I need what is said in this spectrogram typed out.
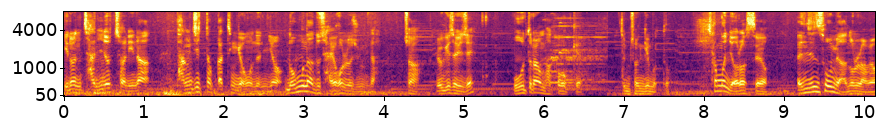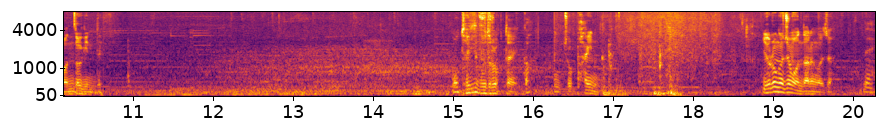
이런 잔여철이나 방지턱 같은 경우는요 너무나도 잘 걸러줍니다. 자 여기서 이제 모드로 한번 바꿔볼게요. 지금 전기 모터. 창문 열었어요. 엔진 소음이 안 올라와요 언덕인데. 어 되게 부드럽다니까? 좀 파인다. 이런 거 좀 원다는 거죠. 네.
